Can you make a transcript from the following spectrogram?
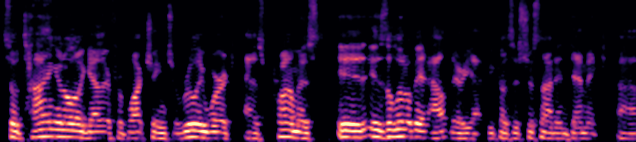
So tying it all together for blockchain to really work as promised is, is a little bit out there yet because it's just not endemic uh,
